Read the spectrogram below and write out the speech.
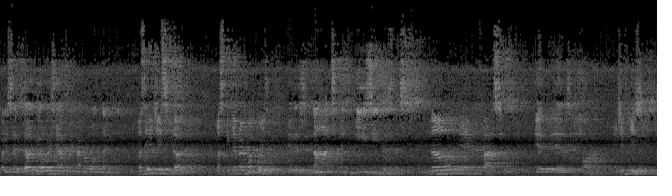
But he said, Doug, you always have to remember one thing. Mas ele disse, Doug, mas tem que lembrar de uma coisa. It is not an easy business. Não é fácil, It is hard. é difícil.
